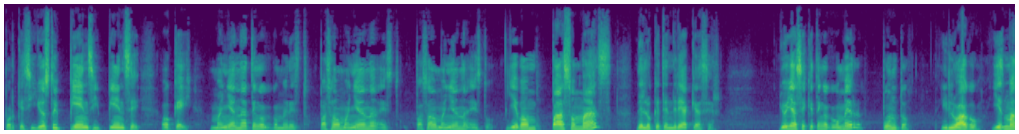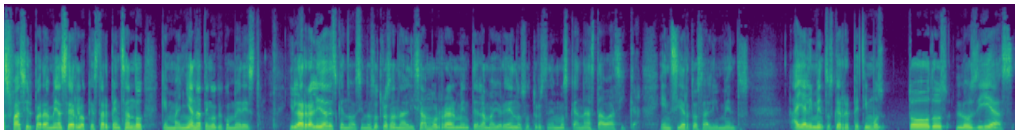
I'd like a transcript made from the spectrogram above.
Porque si yo estoy piense y piense, ok, mañana tengo que comer esto, pasado mañana esto, pasado mañana esto. Lleva un paso más de lo que tendría que hacer. Yo ya sé que tengo que comer, punto. Y lo hago. Y es más fácil para mí hacerlo que estar pensando que mañana tengo que comer esto. Y la realidad es que no. Si nosotros analizamos realmente, la mayoría de nosotros tenemos canasta básica en ciertos alimentos. Hay alimentos que repetimos todos los días.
